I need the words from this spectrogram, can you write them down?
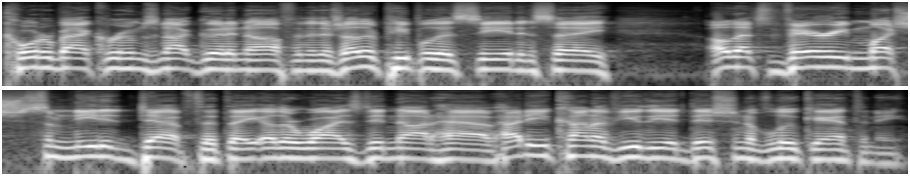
quarterback room's not good enough. And then there's other people that see it and say, oh, that's very much some needed depth that they otherwise did not have. How do you kind of view the addition of Luke Anthony?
